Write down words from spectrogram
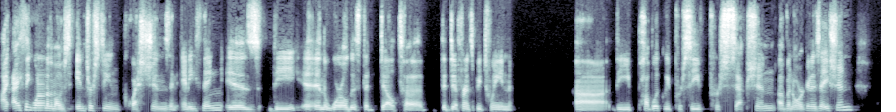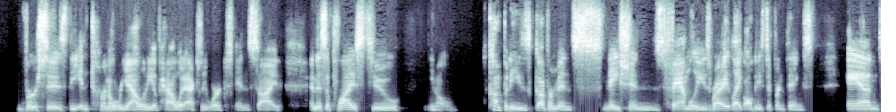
I, I think one of the most interesting questions in anything is the in the world is the delta the difference between uh, the publicly perceived perception of an organization versus the internal reality of how it actually works inside. And this applies to, you know, companies, governments, nations, families, right? Like all these different things. And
